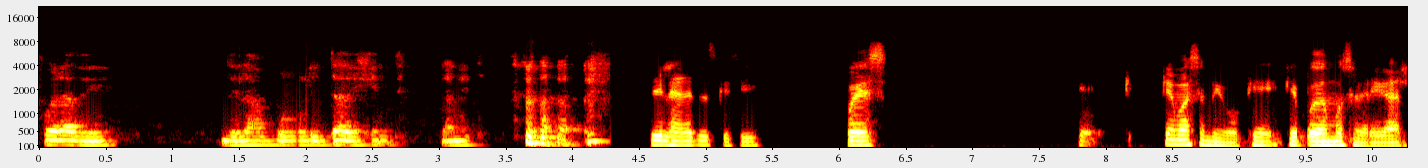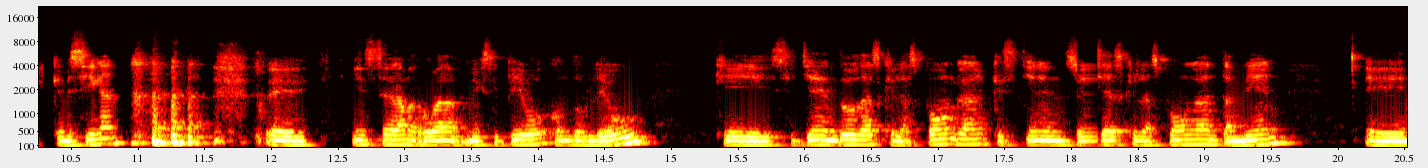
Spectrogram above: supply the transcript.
fuera de, de la bolita de gente, la neta. Sí, la neta es que sí. Pues, ¿qué, qué más, amigo? ¿Qué, qué podemos agregar? que me sigan. Eh, Instagram arroba mexipivo con W. Que si tienen dudas que las pongan, que si tienen sugerencias que las pongan también. Eh,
